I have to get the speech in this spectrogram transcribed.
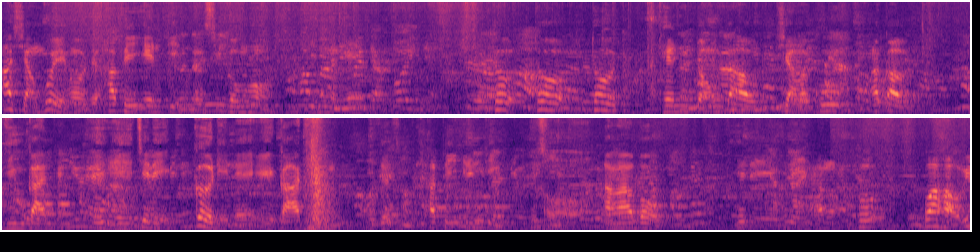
啊，上尾吼就 happy ending，就是讲吼，因两个到到到天堂到社区啊到人间的的即个个人的的家庭，伊就是 happy ending，就是翁仔某，迄个迄个翁好花好月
